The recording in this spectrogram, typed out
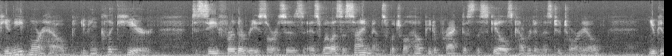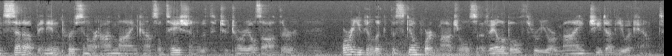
If you need more help, you can click here to see further resources as well as assignments which will help you to practice the skills covered in this tutorial. You can set up an in-person or online consultation with the tutorial's author or you can look at the Skillport modules available through your MyGW account.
